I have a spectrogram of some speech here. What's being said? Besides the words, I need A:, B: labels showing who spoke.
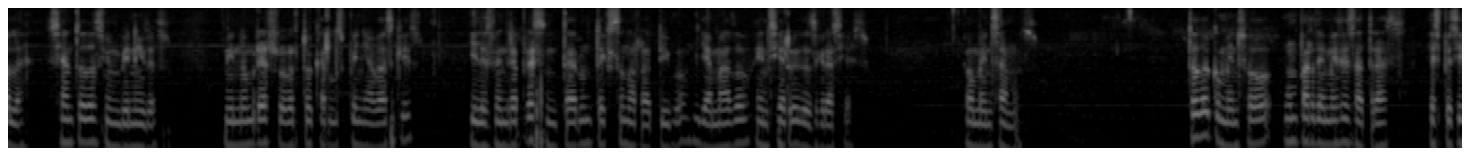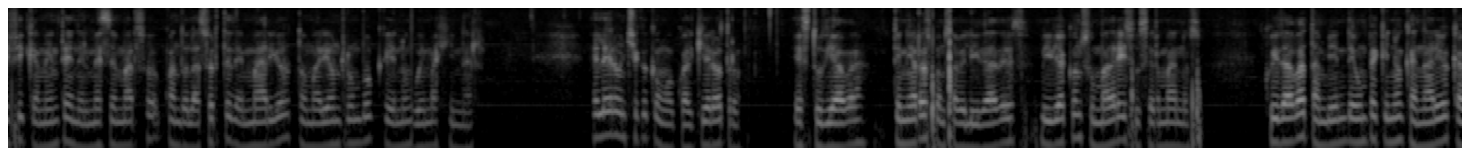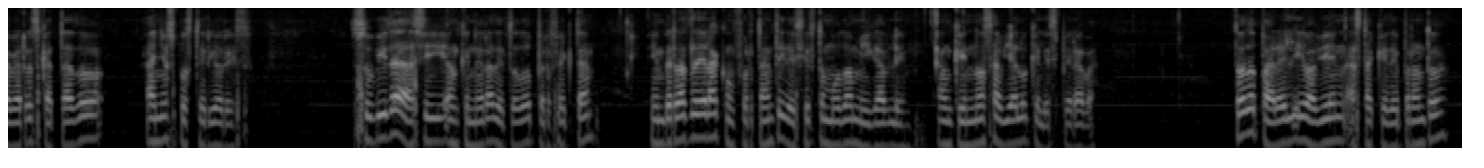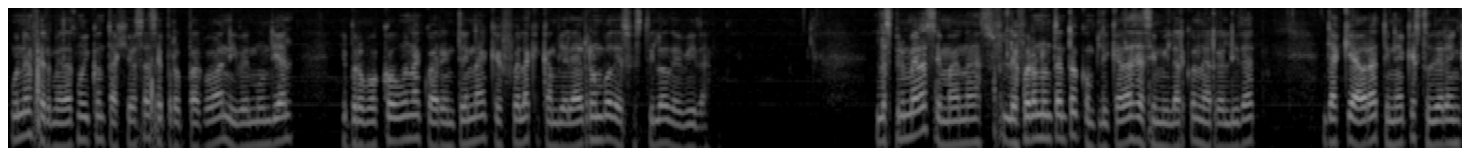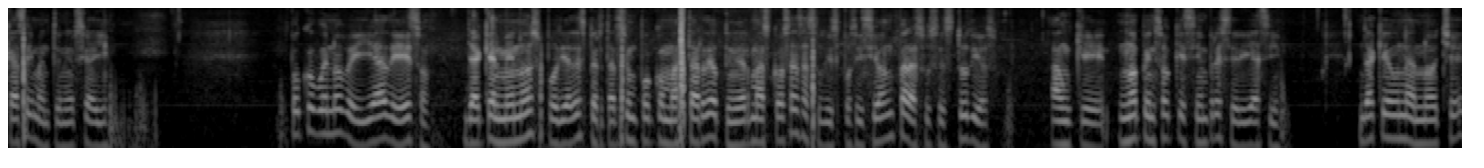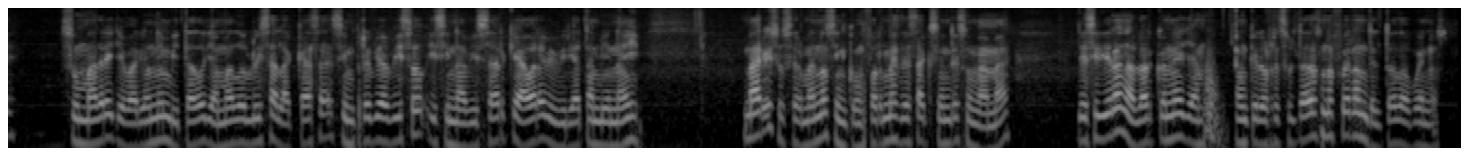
A: Hola, sean todos bienvenidos. Mi nombre es Roberto Carlos Peña Vázquez y les vendré a presentar un texto narrativo llamado Encierro y Desgracias. Comenzamos. Todo comenzó un par de meses atrás, específicamente en el mes de marzo, cuando la suerte de Mario tomaría un rumbo que no voy a imaginar. Él era un chico como cualquier otro. Estudiaba, tenía responsabilidades, vivía con su madre y sus hermanos Cuidaba también de un pequeño canario que había rescatado años posteriores. Su vida así, aunque no era de todo perfecta, en verdad era confortante y de cierto modo amigable, aunque no sabía lo que le esperaba. Todo para él iba bien hasta que de pronto una enfermedad muy contagiosa se propagó a nivel mundial y provocó una cuarentena que fue la que cambiaría el rumbo de su estilo de vida. Las primeras semanas le fueron un tanto complicadas de asimilar con la realidad, ya que ahora tenía que estudiar en casa y mantenerse ahí. Poco bueno veía de eso, ya que al menos podía despertarse un poco más tarde o tener más cosas a su disposición para sus estudios, aunque no pensó que siempre sería así, ya que una noche su madre llevaría un invitado llamado Luis a la casa sin previo aviso y sin avisar que ahora viviría también ahí. Mario y sus hermanos inconformes de esa acción de su mamá Decidieron hablar con ella, aunque los resultados no fueron del todo buenos,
